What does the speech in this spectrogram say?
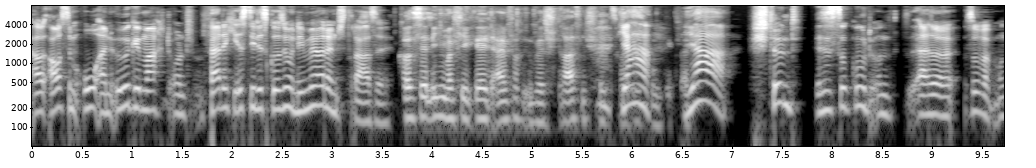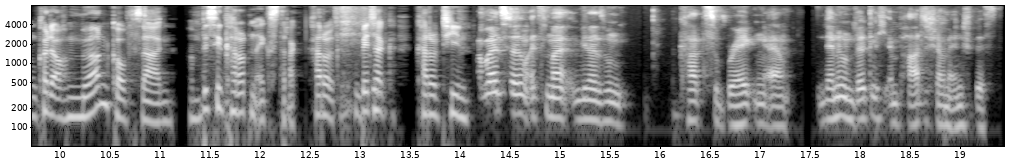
aus dem O ein Ö gemacht und fertig ist die Diskussion, die Möhrenstraße. Kostet nicht mal viel Geld, einfach über Straßenschutz. Ja, ja, stimmt. Es ist so gut und also so, man könnte auch Möhrenkopf sagen. Ein bisschen Karottenextrakt, Karot Beta-Carotin. Aber jetzt, jetzt mal wieder so ein Cut zu breaken. Ähm, wenn du ein wirklich empathischer Mensch bist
